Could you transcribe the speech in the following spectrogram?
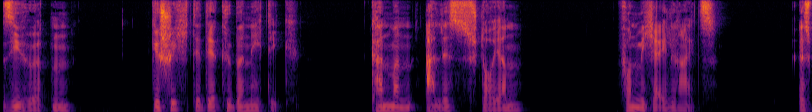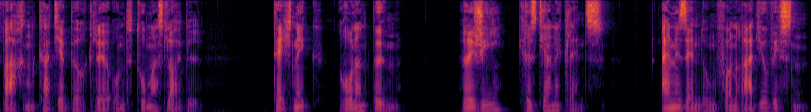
Sie hörten Geschichte der Kybernetik. Kann man alles steuern? Von Michael Reitz. Es sprachen Katja Bürkle und Thomas Leubel. Technik Roland Böhm. Regie Christiane Klenz. Eine Sendung von Radio Wissen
